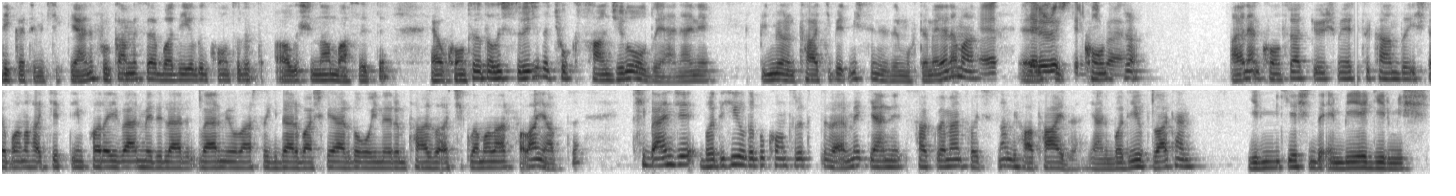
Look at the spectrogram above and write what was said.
Dikkatimi çekti yani. Furkan mesela Buddy Yield'ın kontrat alışından bahsetti. Ya yani kontrat alış süreci de çok sancılı oldu yani. Hani bilmiyorum takip etmişsinizdir muhtemelen ama evet, e, işte kontra Aynen kontrat görüşmeleri tıkandı. İşte bana hak ettiğim parayı vermediler. Vermiyorlarsa gider başka yerde oynarım tarzı açıklamalar falan yaptı. Ki bence Buddy Hield'a bu kontratı vermek yani Sacramento açısından bir hataydı. Yani Buddy Hield zaten 22 yaşında NBA'ye girmiş.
